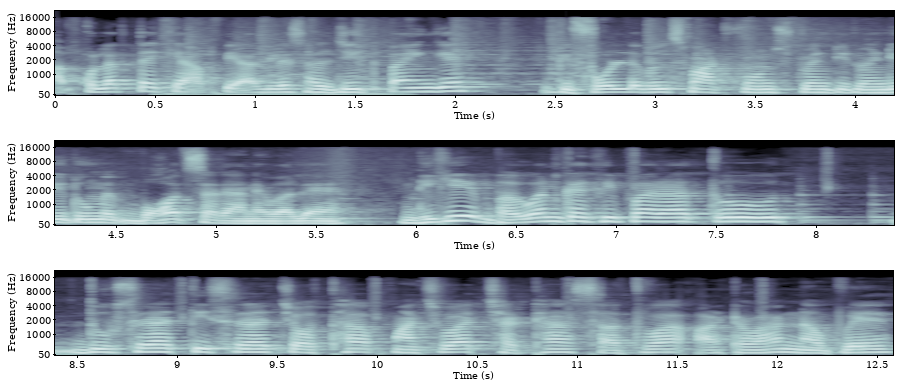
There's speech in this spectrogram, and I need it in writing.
आपको लगता है कि आप ये अगले साल जीत पाएँगे क्योंकि फोल्डेबल स्मार्टफोन्स 2022 में बहुत सारे आने वाले हैं। देखिए भगवान का कृपा रहा तो दूसरा तीसरा चौथा पाँचवा छठा सातवां आठवां नब्बे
